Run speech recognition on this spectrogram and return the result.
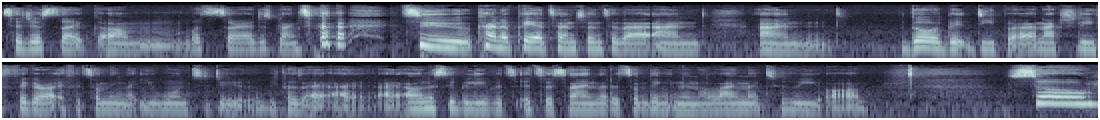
to just like um what's sorry I just blanked to kind of pay attention to that and and go a bit deeper and actually figure out if it's something that you want to do because I, I, I honestly believe it's it's a sign that it's something in an alignment to who you are. So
